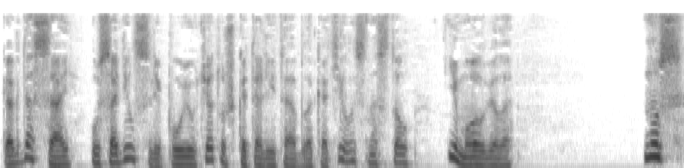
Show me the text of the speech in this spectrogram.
Когда Сай усадил слепую, тетушка Талита облокотилась на стол и молвила. — Ну-с,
